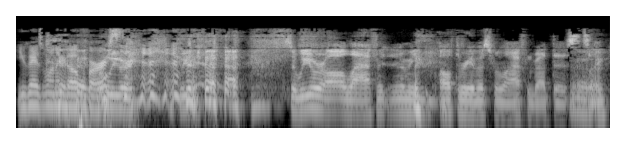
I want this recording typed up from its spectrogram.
You guys want to go first? we were, we, so we were all laughing. I mean, all three of us were laughing about this. It's like,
